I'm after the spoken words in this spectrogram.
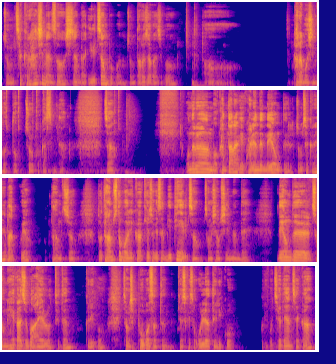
좀 체크를 하시면서 시장과 일정 부분 좀 떨어져 가지고 어 바라보시는 것도 좋을 것 같습니다. 자, 오늘은 뭐 간단하게 관련된 내용들 좀 체크를 해봤고요. 다음 주, 또 다음 주도 보니까 계속해서 미팅 일정 정신없이 있는데 내용들 정리해가지고 아이얼로트든 그리고 정식 보고서든 계속해서 올려드리고 그리고 최대한 제가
